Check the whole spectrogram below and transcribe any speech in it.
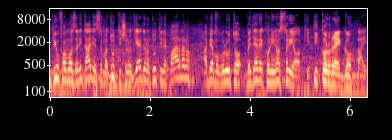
più famosa d'Italia, insomma tutti ce lo chiedono, tutti ne parlano, abbiamo voluto vedere con i nostri occhi. ti correggo. Vai.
